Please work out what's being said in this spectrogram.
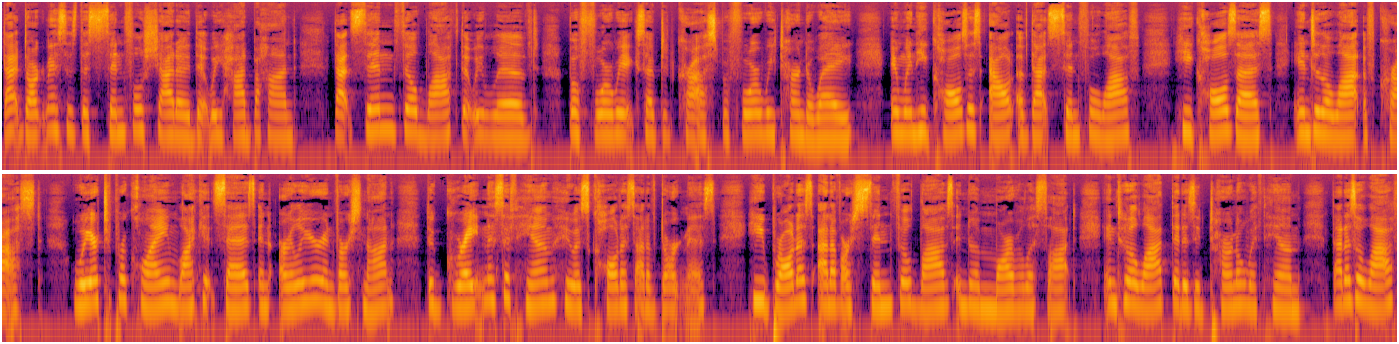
That darkness is the sinful shadow that we hide behind that sin filled life that we lived before we accepted Christ, before we turned away. And when He calls us out of that sinful life, He calls us into the light of Christ. We are to proclaim, like it says in earlier in verse 9, the greatness of Him who has called us out of darkness. He brought us out of our sin filled lives into a marvelous light, into a light that is eternal with Him. That is a life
